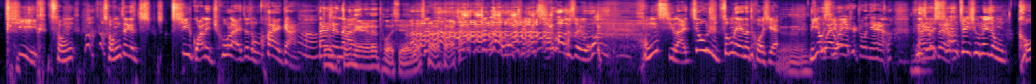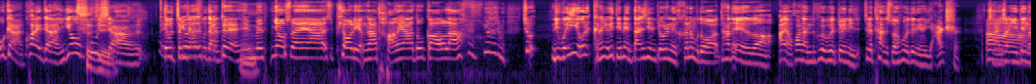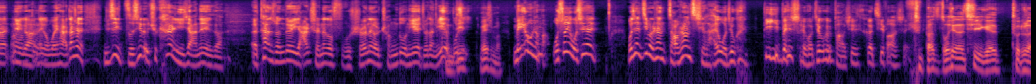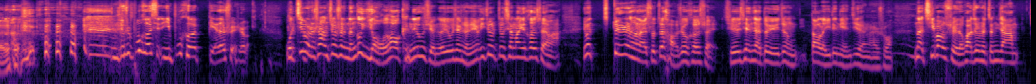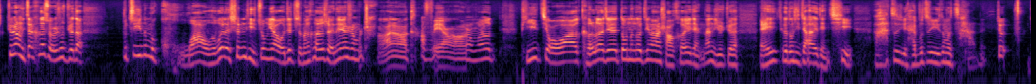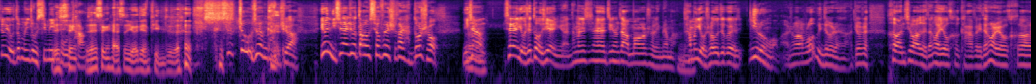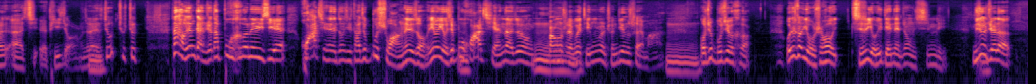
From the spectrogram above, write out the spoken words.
气从从这个气气管里出来这种快感。但是呢，中年人的妥协，真的，真的，我觉得气泡水旺红起来就是中年人的妥协。你又希望我我也是中年人了，你就30岁了希望追求那种口感、快感，又不想就增加负担。对，你们尿酸呀、嘌呤啊、糖呀都高了。因为它什么？就你唯一有可能有一点点担心的就是你喝那么多，它那个二氧化碳会不会对你这个碳酸会不会对你的牙齿产生一定的那个、啊嗯那个危害？但是你自己仔细的去看一下那个。呃，碳酸对牙齿那个腐蚀那个程度，你也觉得你也不是，没什么。没有什么。我所以，我现在我现在基本上早上起来，我就会第一杯水，我就会跑去喝气泡水。把昨天的气给吐出来了。你就是不喝水，你不喝别的水是吧？我基本上就是能够有的话，我肯定会选择优先选择，因为就就相当于喝水嘛。因为对任何人来说，最好就是喝水。其实现在对于这种到了一定年纪的人来说，那气泡水的话，就是增加，就让你在喝水的时候觉得。不至于那么苦啊！我为了身体重要，我就只能喝水。那些什么茶啊、咖啡啊、什么啤酒啊、可乐这些都能够尽量少喝一点。那你就觉得，哎，这个东西加了一点气啊，自己还不至于这么惨，就就有这么一种心理补偿。人生还是有点品质的。就就有这种感觉啊，因为你现在就到消费时代，很多时候，你像嗯现在有些脱口秀演员，他们现在经常在我办公室里面嘛，他们有时候就会议论我嘛，说 Robin 这个人啊，就是喝完气泡水，等会儿又喝咖啡，等会儿又喝呃气呃啤酒什么之类的，就就就，他好像感觉他不喝那些花钱的东西，他就不爽那种，因为有些不花钱的这种办公室会提供的纯净水嘛，嗯，我就不去喝，我就说有时候其实有一点点这种心理，你就觉得。其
